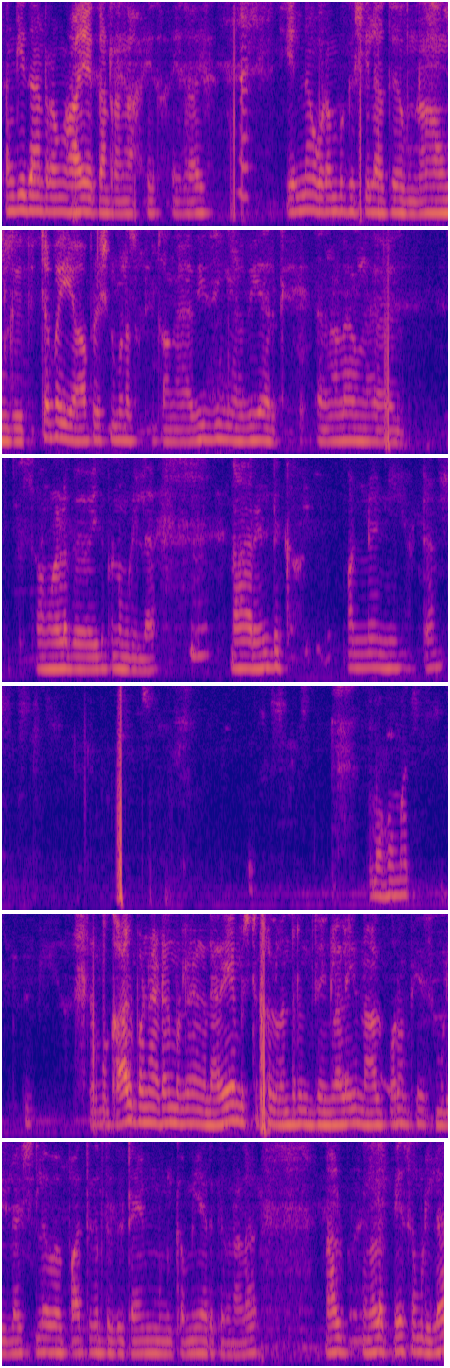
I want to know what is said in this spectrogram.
சங்கீதான்றவங்க ஹாய் அக்கான்றாங்க. ஹாய் ஹாய் ஹாய் என்ன உடம்புக்கு ஷீலாக்கு அப்படின்னா அவங்களுக்கு பித்தப்பை ஆப்ரேஷன் பண்ண சொல்லியிருக்காங்க. வீசிங் ஹெவியாக இருக்குது அதனால் அவங்க அவங்களால இது பண்ண முடியல. நான் ரெண்டு கா பண்ணு நீ அட்டன் முகமத் நம்ம கால் பண்ண அட்டன் பண்ணல. எனக்கு நிறைய மிஸ்டு கால் வந்திருந்தது. எங்களாலையும் நாலு புறம் பேச முடியல. ஷீலாவை பார்த்துக்கிறதுக்கு டைம் கம்மியாக இருக்கிறதுனால நாலு புறம் எங்களால் பேச முடியல.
